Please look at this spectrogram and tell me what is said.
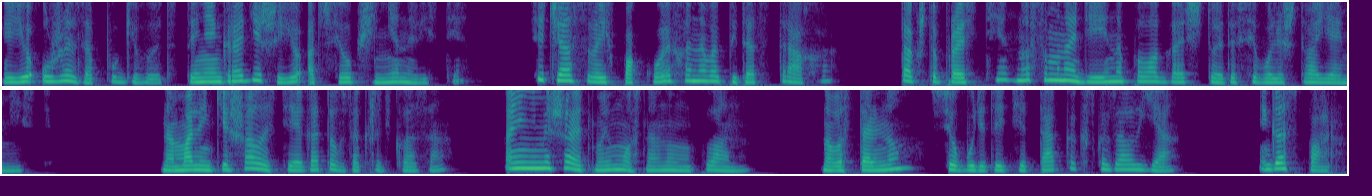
Ее уже запугивают, ты не оградишь ее от всеобщей ненависти. Сейчас в своих покоях она вопит от страха. Так что прости, но самонадеянно полагать, что это всего лишь твоя месть. На маленькие шалости я готов закрыть глаза. Они не мешают моему основному плану. Но в остальном все будет идти так, как сказал я. И Гаспар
